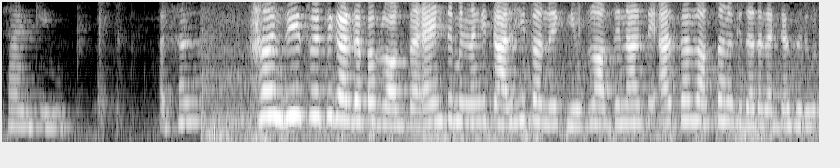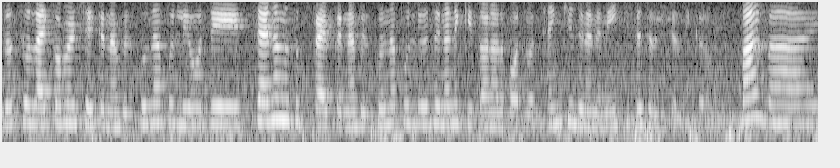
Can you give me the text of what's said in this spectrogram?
ਥੈਂਕ ਯੂ ਅੱਛਾ। ਹਾਂਜੀ ਸੋ ਇੱਥੇ ਕਰਦੇ ਆਪਾਂ ਵਲੌਗ ਦਾ ਐਂਡ ਤੇ ਮਿਲਾਂਗੇ। ਕੱਲ ਹੀ ਤੁਹਾਨੂੰ ਇੱਕ ਨਿਊ ਵਲੌਗ ਦੇ ਨਾਲ ਤੇ ਅੱਜ ਦਾ ਵਲੌਗ ਤੁਹਾਨੂੰ ਕਿਦਾਂ ਦਾ ਲੱਗਾ ਜ਼ਰੂਰ ਦੱਸਿਓ। ਲਾਈਕ ਕਮੈਂਟ ਸ਼ੇਅਰ ਕਰਨਾ ਬਿਲਕੁਲ ਨਾ ਭੁੱਲਿਓ ਤੇ ਚੈਨਲ ਨੂੰ ਸਬਸਕ੍ਰਾਈਬ ਕਰਨਾ ਬਿਲਕੁਲ ਨਾ ਭੁੱਲਿਓ। ਜਿਨ੍ਹਾਂ ਨੇ ਕੀਤਾ ਉਹਨਾਂ ਦਾ ਬਹੁਤ ਬਹੁਤ ਥੈਂਕ ਯੂ ਜਿਨ੍ਹਾਂ ਨੇ ਨਹੀਂ ਕੀਤਾ ਜਲਦੀ ਜਲਦੀ ਕਰੋ। ਬਾਏ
